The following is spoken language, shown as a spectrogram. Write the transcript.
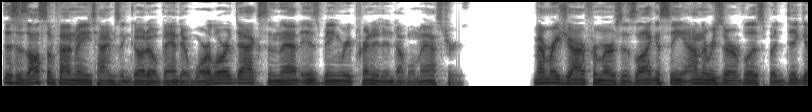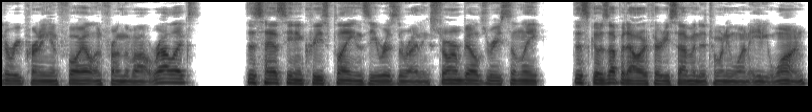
this is also found many times in Godo Bandit Warlord decks, and that is being reprinted in Double Masters. Memory Jar from Urza's Legacy on the reserve list, but did get a reprinting in foil and from the Vault Relics. This has seen increased play in Xyris The Writhing Storm builds recently. This goes up $1.37 to $21.81.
